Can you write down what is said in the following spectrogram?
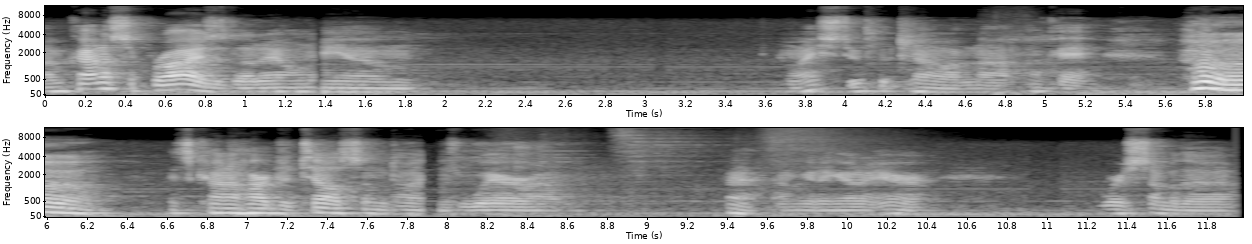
I'm kind of surprised that I only, um... Am I stupid? No, I'm not. Okay. it's kind of hard to tell sometimes where, um... Huh, I'm getting out of here. Where's some of the...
